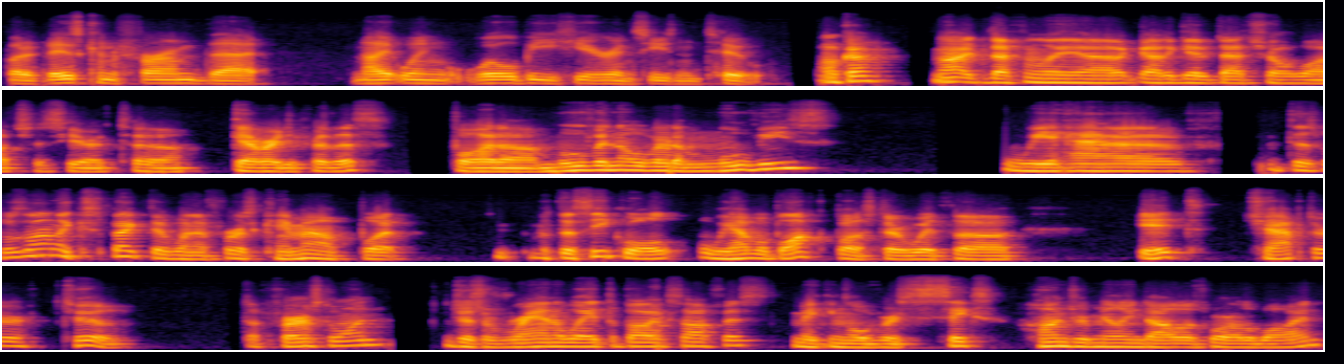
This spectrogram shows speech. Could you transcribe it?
But it is confirmed that Nightwing will be here in season two. Okay. I definitely uh, got to give that show a here to get ready for this. But uh, moving over to movies, we have this was unexpected when it first came out, but with the sequel, we have a blockbuster with uh, It Chapter Two. The first one just ran away at the box office, making over six hundred million dollars worldwide.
